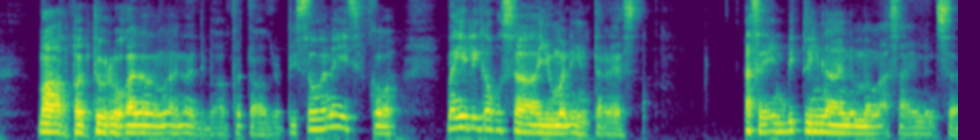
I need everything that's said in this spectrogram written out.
makakapagturo ka ng ano, 'di ba, photography. So naisip ko, mahilig ako sa human interest. Kasi in between nga ng mga assignments sa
